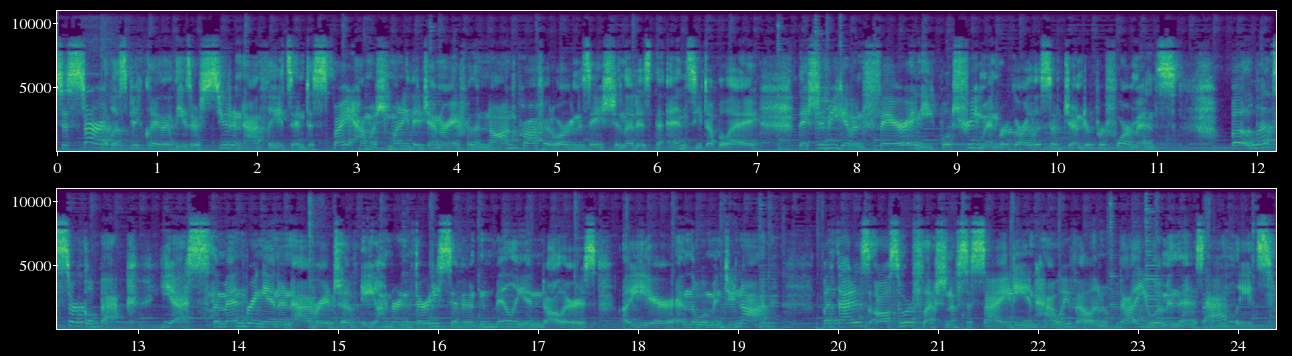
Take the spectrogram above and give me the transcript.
To start, let's be clear that these are student athletes, and despite how much money they generate for the nonprofit organization that is the NCAA, they should be given fair and equal treatment regardless of gender performance. But let's circle back. Yes, the men bring in an average of $837 million a year, and the women do not. But that is also a reflection of society and how we value women as athletes.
